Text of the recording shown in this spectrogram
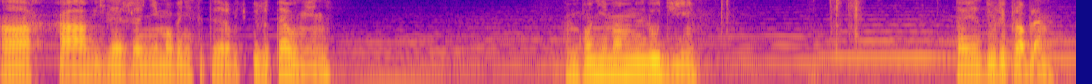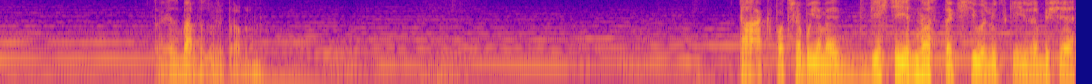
Aha, widzę, że nie mogę niestety robić uzupełnień. Bo nie mam ludzi. To jest duży problem. To jest bardzo duży problem. Tak, potrzebujemy 200 jednostek siły ludzkiej, żeby się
